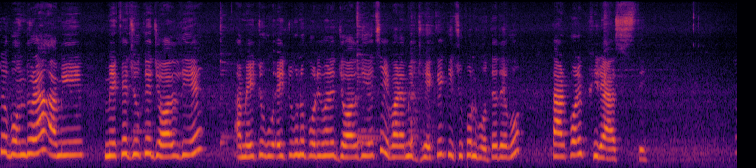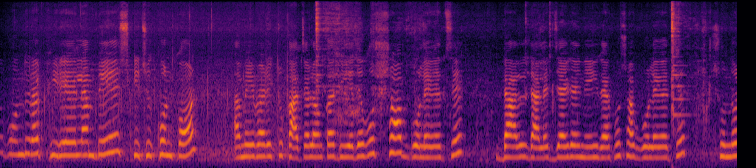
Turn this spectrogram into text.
তো বন্ধুরা, আমি মেখে ঝুঁকে জল দিয়ে আমি এইটুকু, এইটুকুনো পরিমাণে জল দিয়েছি, এবার আমি ঢেকে কিছুক্ষণ হতে দেব, তারপরে ফিরে আসছি। তো বন্ধুরা, ফিরে এলাম বেশ কিছুক্ষণ পর। আমি এবার একটু কাঁচা লঙ্কা দিয়ে দেব, সব গলে গেছে। ডাল, ডালের জায়গায় নেই, দেখো, সব গলে গেছে। সুন্দর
